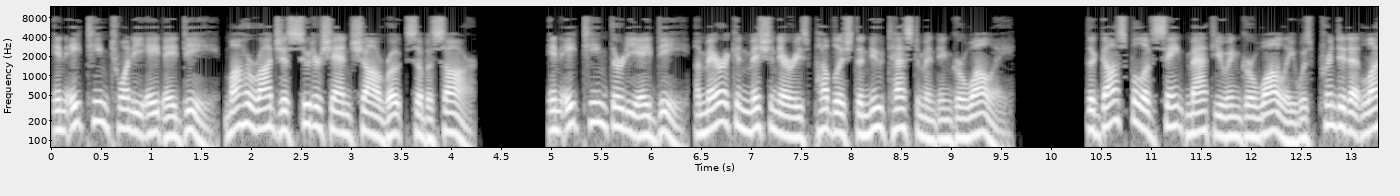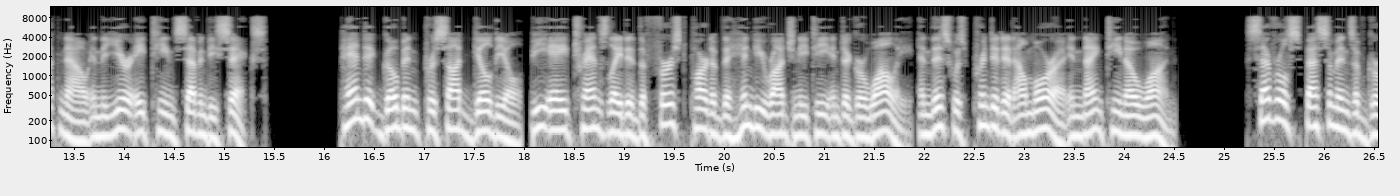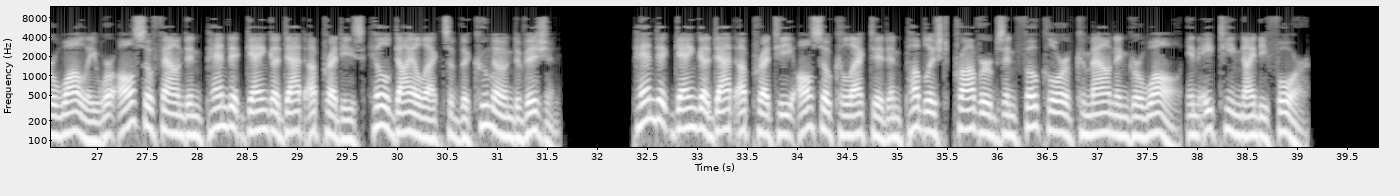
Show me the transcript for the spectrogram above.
In 1828 AD, Maharaja Sudarshan Shah wrote Sabasar. In 1830 AD, American missionaries published the New Testament in Garhwali. The Gospel of St. Matthew in Garhwali was printed at Lucknow in the year 1876. Pandit Gobind Prasad Gildial, B.A. translated the first part of the Hindi Rajniti into Garhwali, and this was printed at Almora in 1901. Several specimens of Garhwali were also found in Pandit Ganga Dat Upretis hill dialects of the Kumaon division. Pandit Ganga Dat Upreti also collected and published Proverbs and Folklore of Kumaon and Garhwal in 1894.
